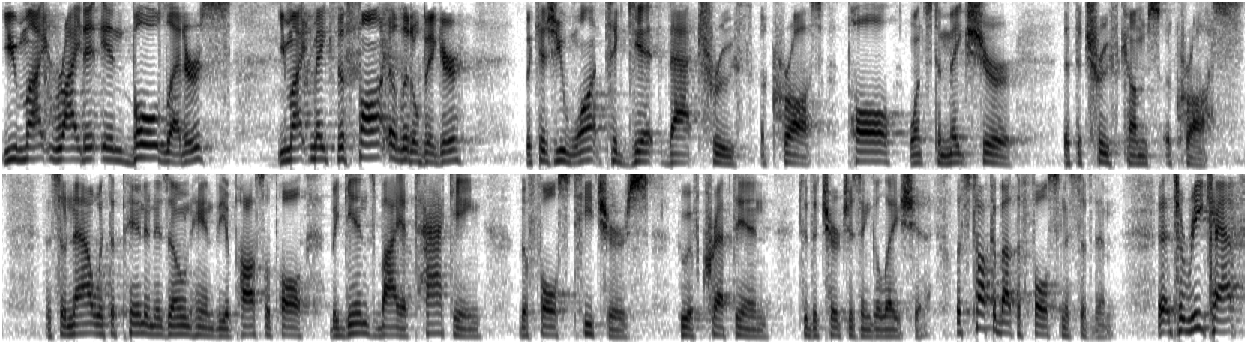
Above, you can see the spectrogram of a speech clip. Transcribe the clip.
you might write it in bold letters. You might make the font a little bigger because you want to get that truth across. Paul wants to make sure that the truth comes across. And so now, with the pen in his own hand, the Apostle Paul begins by attacking the false teachers who have crept in to the churches in Galatia. Let's talk about the falseness of them. Uh, to recap,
